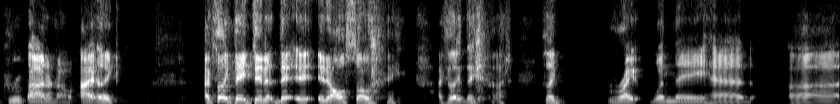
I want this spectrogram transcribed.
group. I don't know. I like. I feel like they did it. They, it, also. I feel like they got. It's like right when they had, uh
